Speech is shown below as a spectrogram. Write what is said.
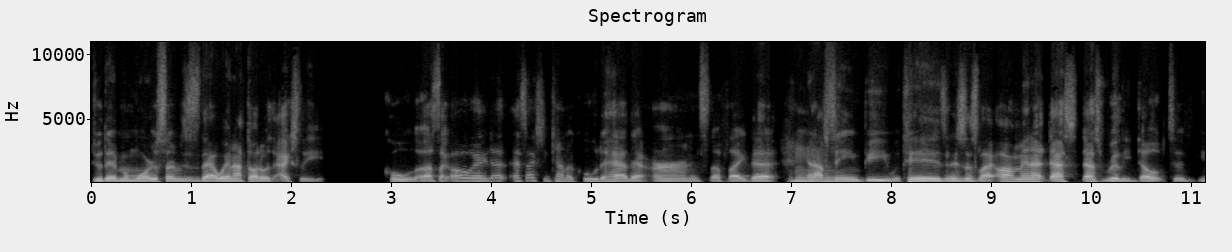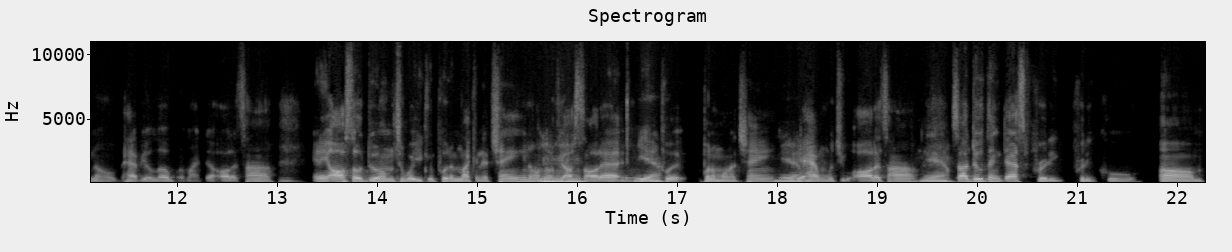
do their memorial services that way, and I thought it was actually cool. I was like, oh, hey, that, that's actually kind of cool to have that urn and stuff like that and I've Mhm. seen B with his, and it's just like, oh man, that, that's that's really dope to you know have your loved one right there all the time. Mm. And they also do them to where you can put them like in a chain. I don't know if y'all Mhm. saw that. Yeah. put put them on a chain. Yeah. you have them with you all the time. Yeah. So I do think that's pretty pretty cool. Um,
